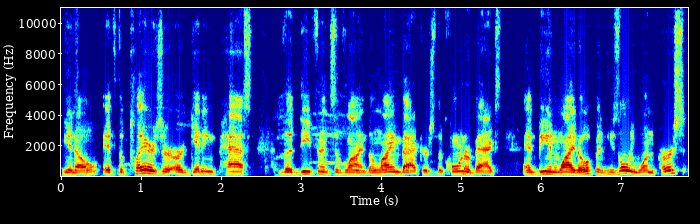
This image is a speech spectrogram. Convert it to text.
You know, if the players are, are getting past the defensive line, the linebackers, the cornerbacks, and being wide open, he's only one person.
